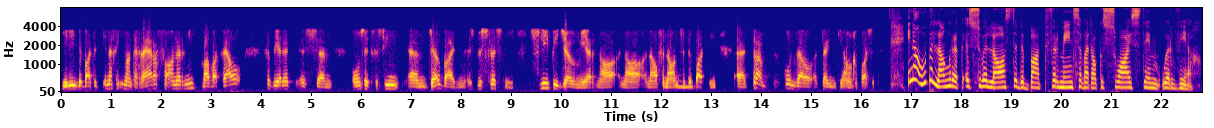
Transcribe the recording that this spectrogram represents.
hierdie debat het enige iemand regtig verander nie, maar wat wel gebeur het is ehm um, ons het gesien ehm um, Joe Biden is beslis nie sleepy Joe meer na na na vanaand se debat nie. Uh Trump kon wel 'n klein bietjie aangepas het. En nou hoe belangrik is so 'n laaste debat vir mense wat dalk 'n swaai stem oorweeg?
